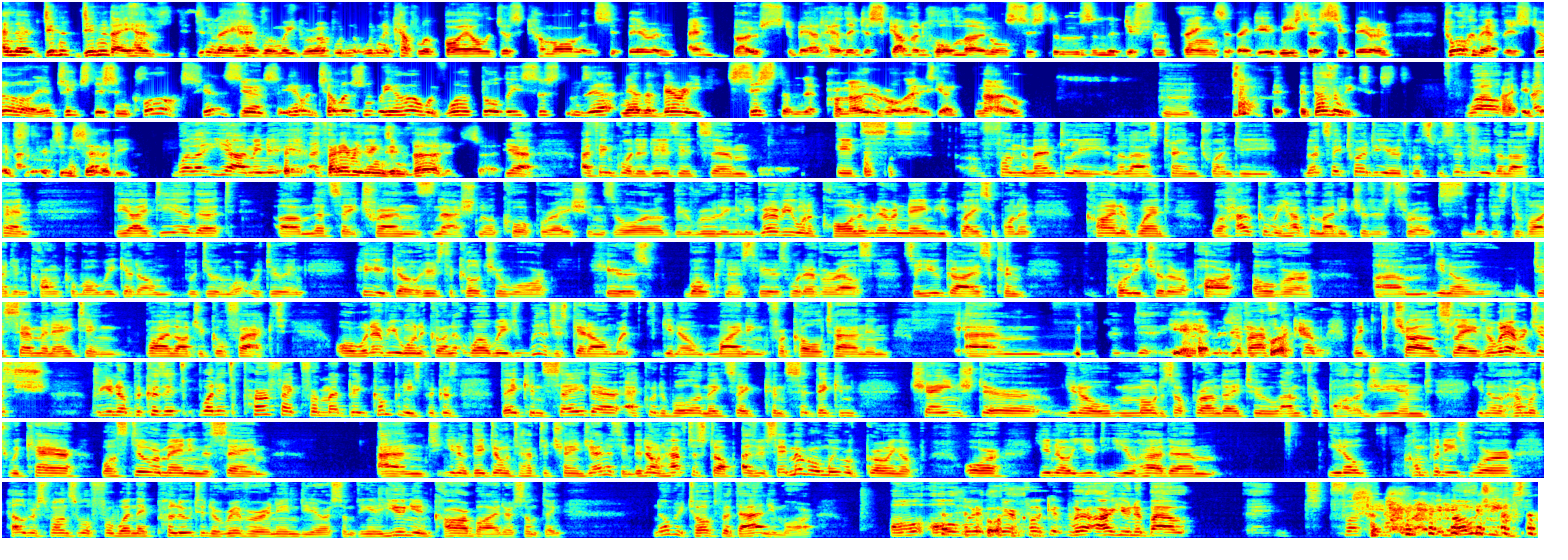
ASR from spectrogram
and they, didn't didn't they have didn't they have when we grew up wouldn't, wouldn't a couple of biologists come on and sit there and, and boast about how they discovered hormonal systems and the different things that they did we used to sit there and talk about this oh, and teach this in class yeah see, Yeah. see how intelligent we are we've worked all these systems out now the very system that promoted all that is going no Mm. it, it doesn't exist. Well, Uh, it's, I- it's, it's insanity. well, uh, yeah. I mean, it, I But everything's inverted. So Yeah, I think what it is, it's um, it's fundamentally in the last 10, 20, let's say 20 years, but specifically the last 10, the idea that, um, let's say, transnational corporations or the ruling elite, whatever you want to call it, whatever name you place upon it, kind of went, well, how can we have them at each other's throats with this divide and conquer while we get on with doing what we're doing? Here you go, here's the culture war, here's wokeness, here's whatever else. So you guys can pull each other apart over um, you know, disseminating biological fact or whatever you want to call it. Well, we we'll just get on with you know mining for coltan in um, the, you know, Yeah. middle of Africa with child slaves or whatever. Just shh, you know, because it's but it's perfect for my big companies because they can say they're equitable and they say can they can change their you know modus operandi to anthropology and you know how much we care while still remaining the same and you know they don't have to change anything. They don't have to stop. As we say remember when we were growing up or you know you you had um you know companies were held responsible for when they polluted a river in India or something a union carbide or something. Nobody talks about that anymore. All, all we're, we're fucking we're arguing about uh, fucking emojis.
